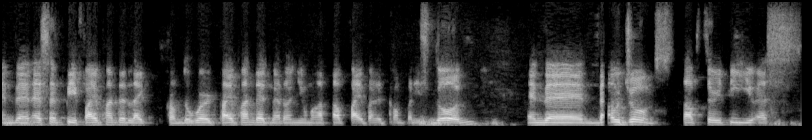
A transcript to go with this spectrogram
And then S&P 500, like from the word 500, meron yung mga top 500 companies doon. And then Dow Jones, top 30 US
